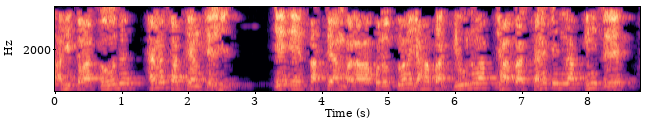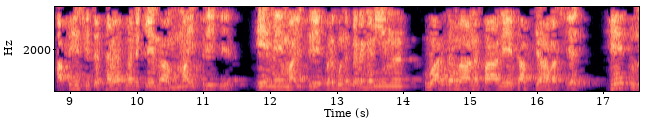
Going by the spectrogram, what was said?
අහිතවත් වූද හැම සත්‍යයන් කෙරෙහි ඒ ඒ සත්‍යයන් බලාපොරොත්තු වන යහපත් දියුණුවක් යහපත් සැනසෙල්ලක් පිණිස අපේ සිත පැවැත්මද කියනවා මෛත්‍රී කියලා. ඒ මේ මෛත්‍රී ප්‍රගුණ කර ගැනීම වර්තමාන කාලයේ අත්‍යවශ්‍යයි. හේතුව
